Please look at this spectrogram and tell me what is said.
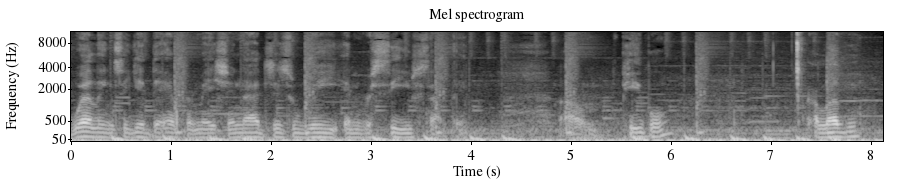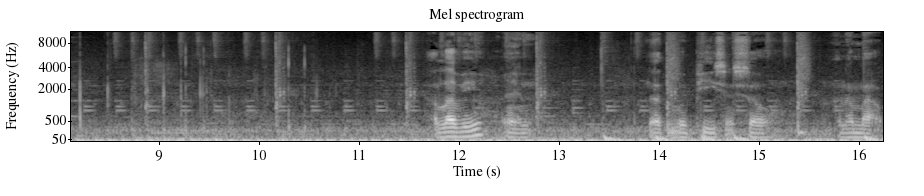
willing to get the information, not just wait and receive something. Um, people, I love you. I love you and nothing but peace and soul. And I'm out.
